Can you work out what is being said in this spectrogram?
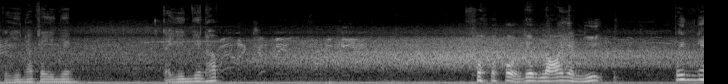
ใจเย็นครับใจเย็นๆใจเย็นๆครับโอ้โหเรียบร้อยอย่างนี้ เป็นไง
